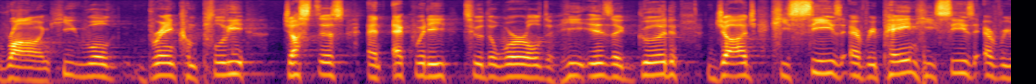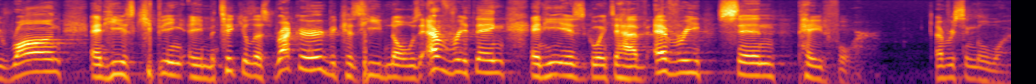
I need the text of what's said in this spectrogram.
wrong. He will bring complete justice and equity to the world. He is a good judge. He sees every pain, he sees every wrong, and he is keeping a meticulous record because he knows everything and he is going to have every sin paid for. Every single one.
